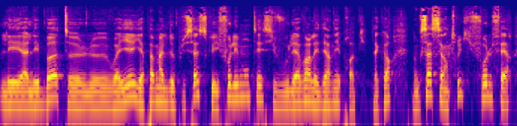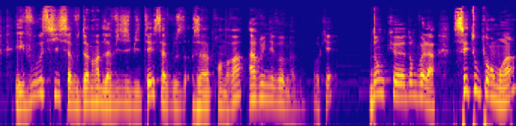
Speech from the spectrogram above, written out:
les, bottes, le, vous voyez, il y a pas mal de plus 16, parce qu'il faut les monter si vous voulez avoir les derniers procs, d'accord? Donc ça c'est un truc, il faut le faire. Et vous aussi, ça vous donnera de la visibilité, ça vous vous apprendra à ruiner vos mobs, ok? Donc, euh, donc voilà, c'est tout pour moi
